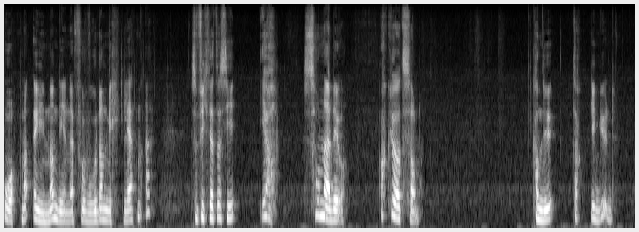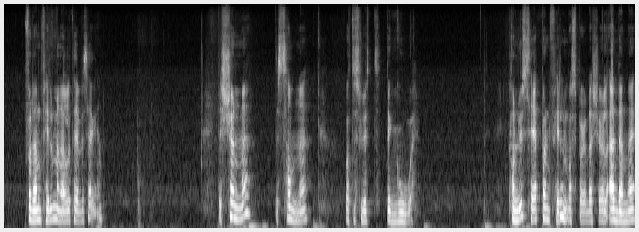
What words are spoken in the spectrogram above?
åpna øynene dine for hvordan virkeligheten er? Som fikk deg til å si ja, sånn er det jo. Akkurat sånn. Kan du takke Gud? for den filmen eller TV-serien. Det skjønne, det sanne og til slutt det gode. Kan du se på en film og spørre deg sjøl er denne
